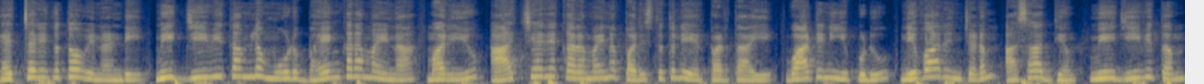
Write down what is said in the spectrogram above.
హెచ్చరికతో వినండి. మీ జీవితంలో మూడు భయంకరమైన మరియు ఆశ్చర్యకరమైన పరిస్థితులు ఏర్పడతాయి. వాటిని ఇప్పుడు నివారించడం అసాధ్యం. మీ జీవితం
